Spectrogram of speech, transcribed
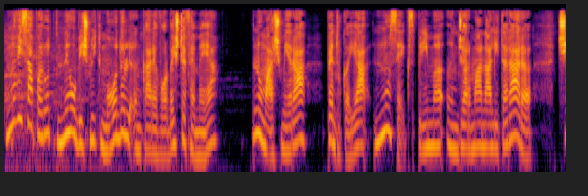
Nu vi s-a părut neobișnuit modul în care vorbește femeia? Nu m-aș mira pentru că ea nu se exprimă în germana literară, ci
